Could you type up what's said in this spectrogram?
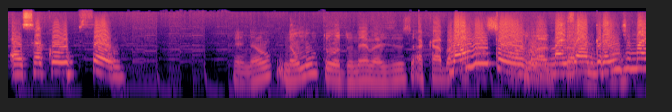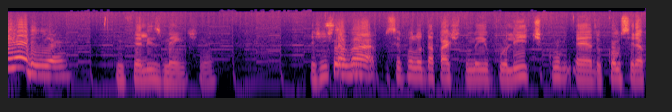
essa corrupção. É, não, não num todo, né? Mas acaba. Não num todo, mas a grande né? maioria. Infelizmente, né? A gente estava. Você falou da parte do meio político, é, do como seria a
